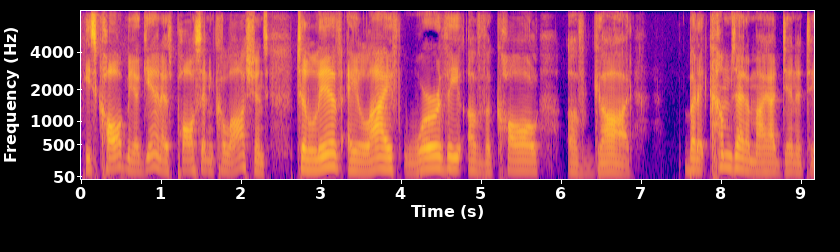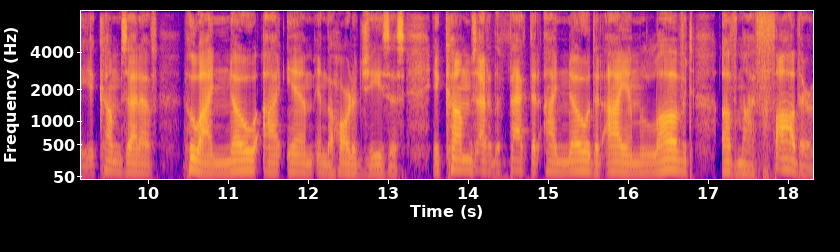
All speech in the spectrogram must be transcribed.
He's called me, again, as Paul said in Colossians, to live a life worthy of the call of God. But it comes out of my identity, it comes out of who I know I am in the heart of Jesus. It comes out of the fact that I know that I am loved of my Father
